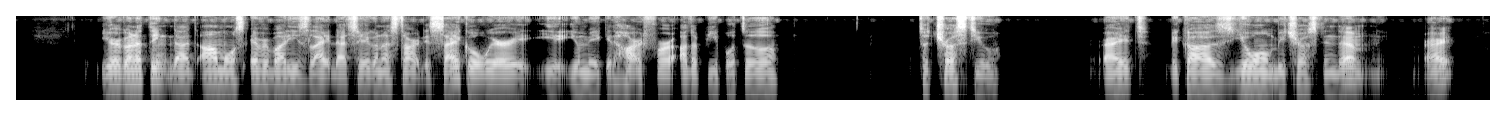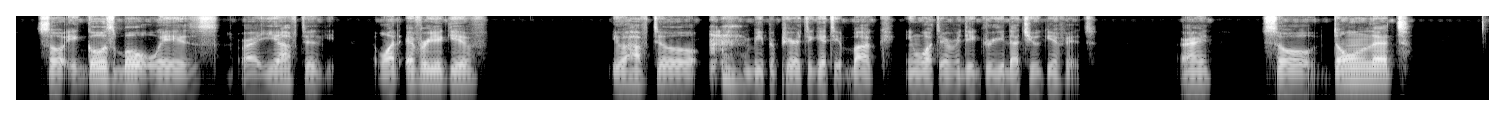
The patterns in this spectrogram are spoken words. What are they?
you're gonna think that almost everybody is like that. So you're gonna start this cycle where you, you make it hard for other people to to trust you right? Because you won't be trusting them right? So it goes both ways right? You have to whatever you give you have to be prepared to get it back in whatever degree that you give it right? So don't let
